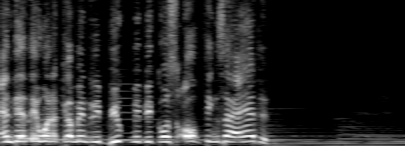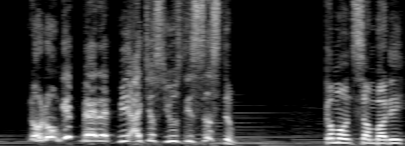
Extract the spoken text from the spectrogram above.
And then they want to come and rebuke me because all things are added. No, don't get mad at me. I just use this system. Come on, somebody.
